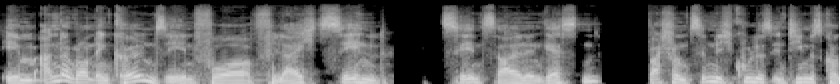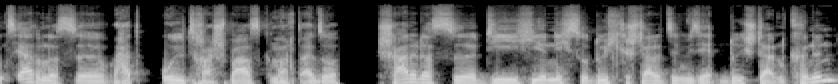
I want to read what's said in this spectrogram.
im Underground in Köln sehen vor vielleicht zehn, zehn zahlenden Gästen. War schon ein ziemlich cooles, intimes Konzert und das äh, hat ultra Spaß gemacht. Also Schade, dass äh, die hier nicht so durchgestartet sind, wie sie hätten durchstarten können.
